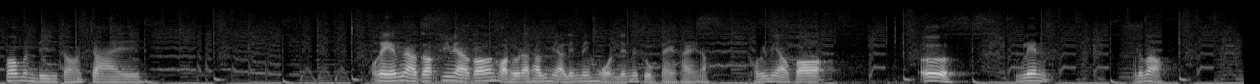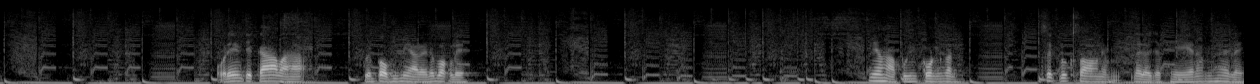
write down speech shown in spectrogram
เพราะมันดีต่อใจ โอเคพี่แมวก็พี่แมวก็ขอโทษนะถ้าพี่แมวเล่นไม่โหดเล่นไม่ถูกใจใครเนาะเพราะพี่แมวก็ เออเล่นหรือเปล่าโอเดมเจก้ามาฮะปืนโปกพี่แมวเลยนะบอกเลยพี่แมวหาปืนกลก่อนซึกลูกซองเนี่ยเดี๋ยวจะเทนะไม่ใช่เลย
